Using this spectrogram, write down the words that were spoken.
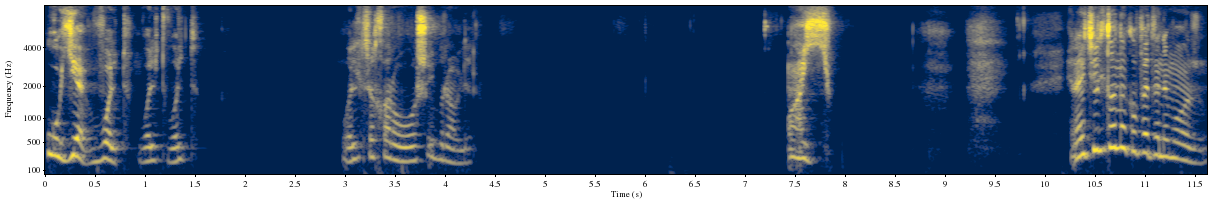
О, є, Вольт, Вольт, Вольт. Вольт це хороший бравлер. Ай. Я навіть ульту накопити не можу.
